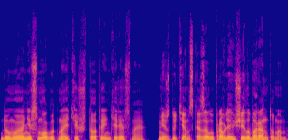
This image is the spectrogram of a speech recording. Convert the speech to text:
Думаю, они смогут найти что-то интересное», — между тем сказал управляющий лаборантумом.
